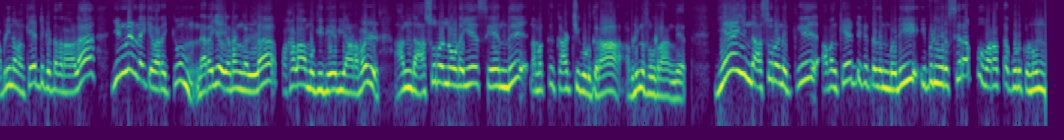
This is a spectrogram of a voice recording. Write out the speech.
அப்படின்னு அவன் கேட்டுக்கிட்டதுனால இன்னைக்கு வரைக்கும் நிறைய இடங்கள்ல பகலாமுகி தேவியானவள் அந்த அசுரனோடையே சேர்ந்து நமக்கு காட்சி கொடுக்குறா அப்படின்னு சொல்றாங்க. ஏன் இந்த அசுரனுக்கு அவன் கேட்டுக்கிட்டதன்படி இப்படி ஒரு சிறப்பு வரத்தை கொடுக்கணும்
